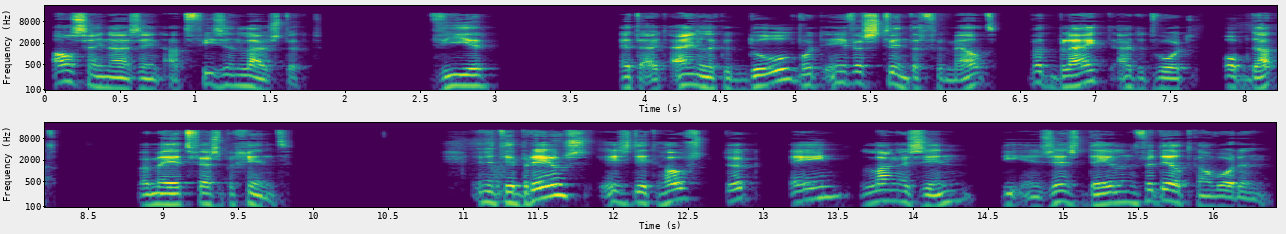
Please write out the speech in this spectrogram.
als hij naar zijn adviezen luistert. 4. Het uiteindelijke doel wordt in vers 20 vermeld, wat blijkt uit het woord opdat, waarmee het vers begint. In het Hebreeuws is dit hoofdstuk één lange zin die in zes delen verdeeld kan worden.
